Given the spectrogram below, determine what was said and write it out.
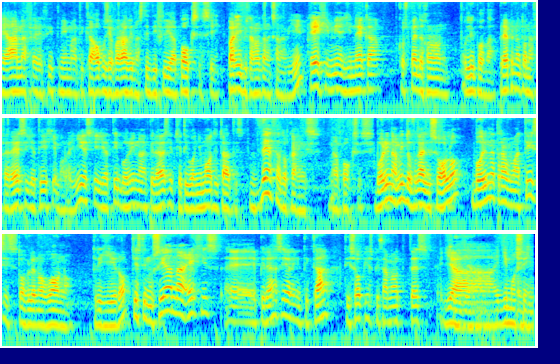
εάν αφαιρεθεί τμήματικά, όπως για παράδειγμα στην τυφλή απόξεση, υπάρχει πιθανότητα να ξαναβγεί. Έχει μια γυναίκα 25 χρόνων πολύποδα. Πρέπει να τον αφαιρέσει γιατί έχει αιμορραγίες και γιατί μπορεί να επηρεάσει και τη γονιμότητά της. Δεν θα το κάνεις με απόξεση. Μπορεί να μην το βγάλεις όλο, μπορεί να τραυματίσεις τον βλενογόνο τριγύρω και στην ουσία να έχεις ε, επηρεάσει αρνητικά τις όποιες πιθανότητες για, για εγκυμοσύνη.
